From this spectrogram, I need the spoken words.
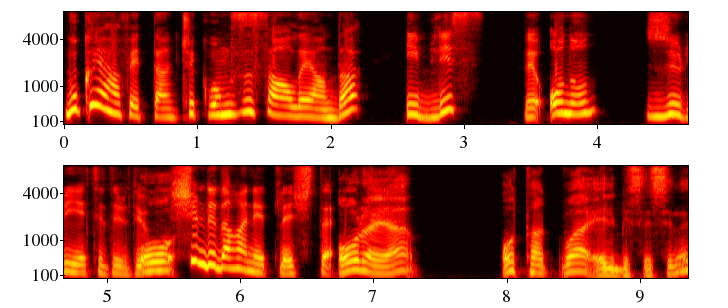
Bu kıyafetten çıkmamızı sağlayan da iblis ve onun zürriyetidir diyor. O- Şimdi daha netleşti. Oraya o takva elbisesini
